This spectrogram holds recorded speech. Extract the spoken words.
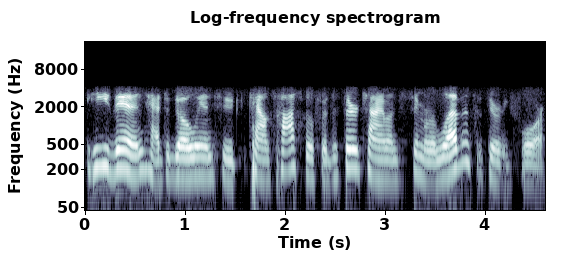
he then had to go into Towns Hospital for the third time on December 11th of 34,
